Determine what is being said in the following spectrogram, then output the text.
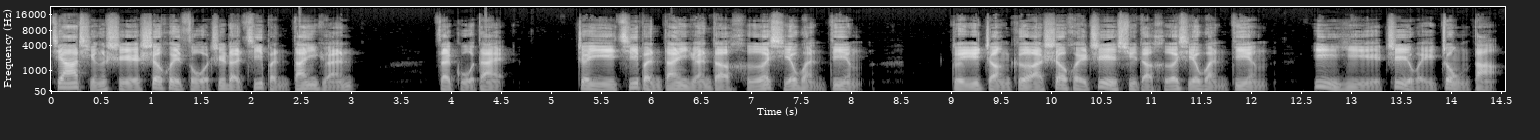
家庭是社会组织的基本单元。在古代，这一基本单元的和谐稳定，对于整个社会秩序的和谐稳定意义至为重大。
